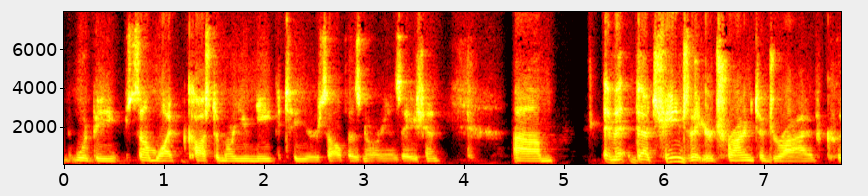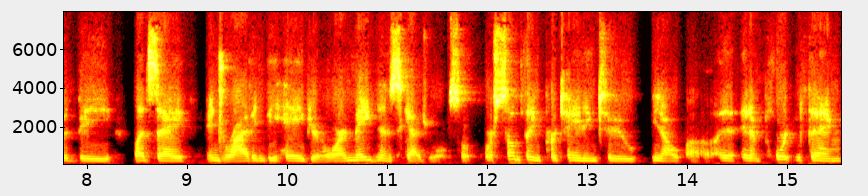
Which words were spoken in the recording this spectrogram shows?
would be somewhat custom or unique to yourself as an organization. Um, and that, that change that you're trying to drive could be, let's say, in driving behavior or in maintenance schedules or, or something pertaining to, you know, uh, an important thing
